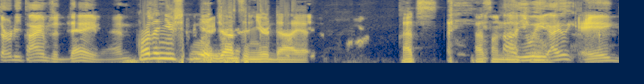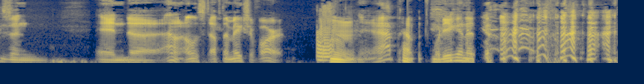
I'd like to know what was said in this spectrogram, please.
30 times a day, man. well then you should be adjusting your diet. That's that's Oh, unnatural. you eat, I eat eggs and and uh, I don't know stuff that makes you fart. Hmm. It happens. What are you gonna do?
